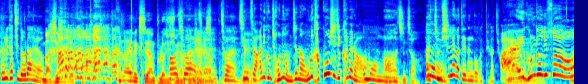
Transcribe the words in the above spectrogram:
우리 같이 놀아요. 마지막에 클라이맥스에 한번 불러주시면 어 좋아요, 감사하겠습니다. 좋아요, 좋아요. 진짜 아니 그럼 저는 언제나 오늘 갖고 오시지 카메라. 어머 어머. 아 진짜. 아, 좀 어. 신뢰가 되는 것 같아가지고. 아이 그런 게 어딨어요.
